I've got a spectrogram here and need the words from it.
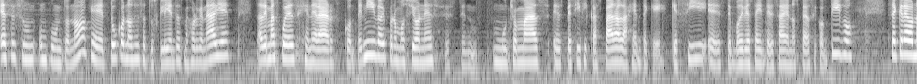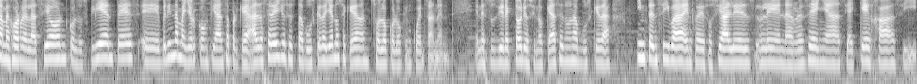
ese es un, punto, ¿no? Que tú conoces a tus clientes mejor que nadie. Además, puedes generar contenido y promociones este, mucho más específicas para la gente que, que sí este, podría estar interesada en hospedarse contigo se crea una mejor relación con los clientes, eh, brinda mayor confianza porque al hacer ellos esta búsqueda ya no se quedan solo con lo que encuentran en, en estos directorios, sino que hacen una búsqueda intensiva en redes sociales, leen las reseñas, si hay quejas, si,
